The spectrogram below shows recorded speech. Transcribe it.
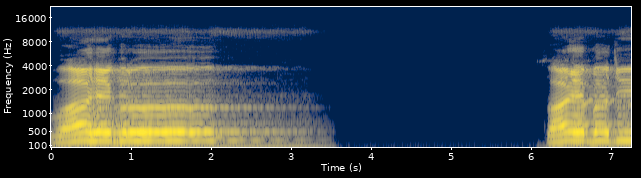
ਵਾਹਿਗੁਰੂ। ਸਾਹਿਬ ਜੀ।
